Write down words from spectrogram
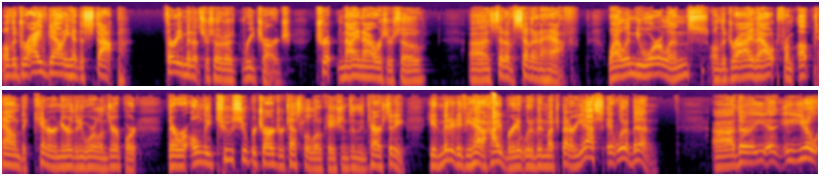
On the drive down, he had to stop 30 minutes or so to recharge trip nine hours or so uh, instead of seven and a half. While in New Orleans, on the drive out from uptown to Kenner near the New Orleans airport, there were only two supercharger Tesla locations in the entire city. He admitted if he had a hybrid, it would have been much better. Yes, it would have been. Uh, the you know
